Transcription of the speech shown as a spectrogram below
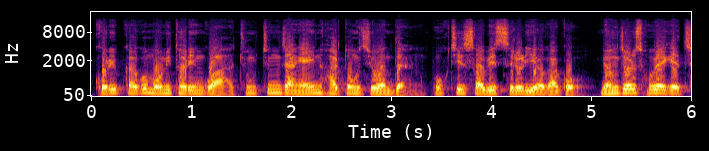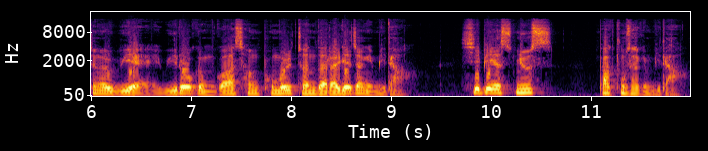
고립가구 모니터링과 중증장애인 활동 지원 등 복지 서비스를 이어가고 명절 소외 계층을 위해 위로금과 성품을 전달할 예정입니다. CBS 뉴스 박중석입니다.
